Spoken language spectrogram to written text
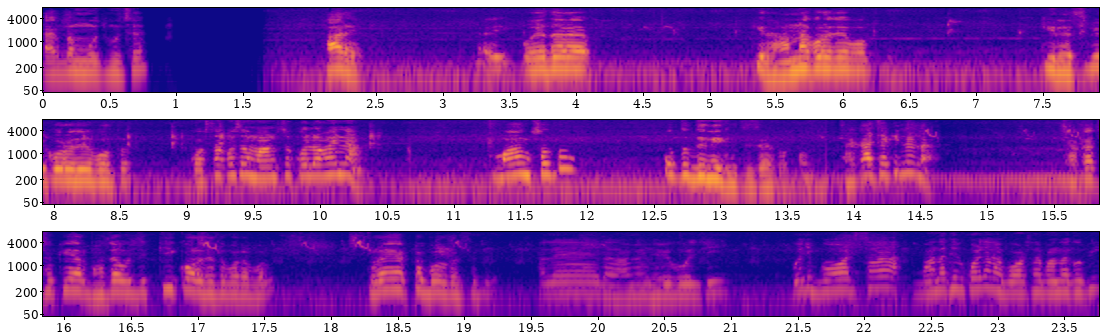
একদম মুচমুচে। আরে এই ওয়েদারে কি রান্না করা যায় বলতো কি রেসিপি করা যায় বলতো? কষা কষা মাংস করলে হয় না? মাংস তো কতদিনই খেয়েছিস এরকম ছাকা ছাকি না না? ছাকাছুকি আর ভাজাভুজি কি করা যেতে পারে বল? তোরাই একটা বল রেসিপি তাহলে দাদা আমি ভেবে বলছি বলছি বর্ষা বাঁধাকপি করে না? বর্ষা বাঁধাকপি?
